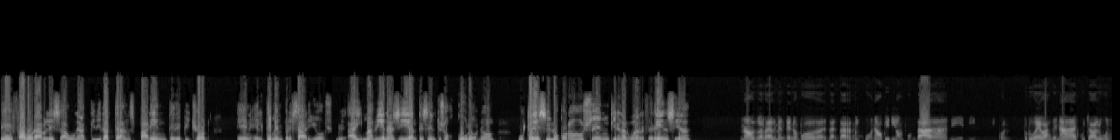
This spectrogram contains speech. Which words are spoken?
eh, favorables a una actividad transparente de Pichot en el tema empresarios. Hay más bien allí antecedentes oscuros, ¿no? ¿Ustedes lo conocen? ¿Tienen alguna referencia? No, yo realmente no puedo dar ninguna opinión fundada ni, ni, con pruebas de nada. He escuchado algunos,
